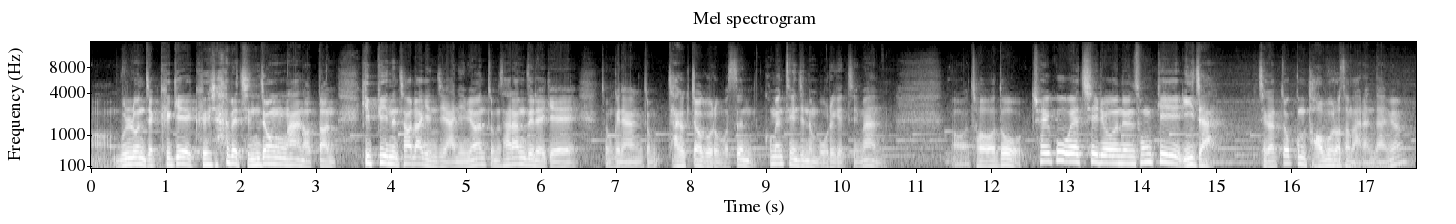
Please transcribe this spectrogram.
어, 물론 이제 그게 그 샵의 진정한 어떤 깊이 있는 철학인지 아니면 좀 사람들에게 좀 그냥 좀 자극적으로 뭐 쓴 코멘트인지는 모르겠지만, 어, 저도 최고의 치료는 손길이자 제가 조금 더불어서 말한다면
